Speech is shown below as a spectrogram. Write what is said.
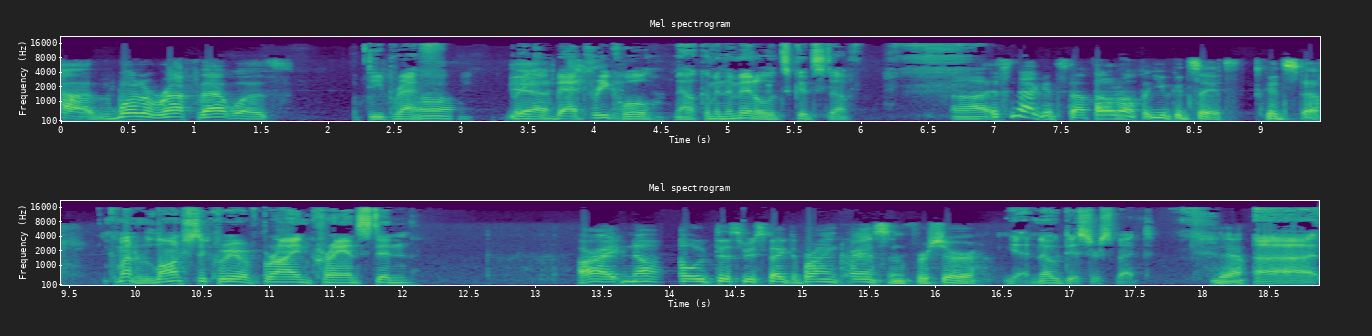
what a ref that was. Deep breath. Uh, Breaking yeah. Bad prequel. Malcolm in the Middle. It's good stuff. Uh, it's not good stuff. I don't know if you could say it's good stuff. Come on, launch the career of Bryan Cranston. All right, no disrespect to Bryan Cranston for sure. Yeah, no disrespect. Yeah. Uh,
